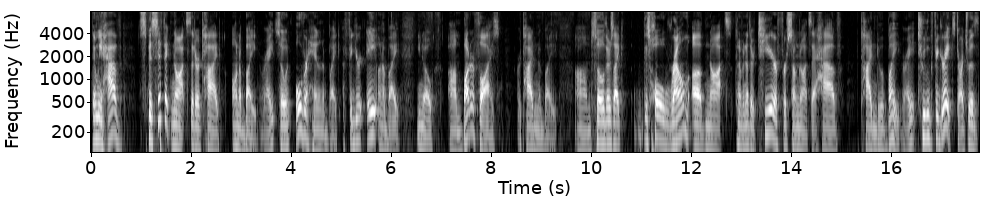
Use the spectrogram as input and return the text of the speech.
Then we have specific knots that are tied on a bite, right? So an overhand on a bight, a figure eight on a bite. you know, um, butterflies are tied in a bite. Um, so there's like this whole realm of knots, kind of another tier for some knots that have tied into a bite, right? Two loop figure eight starts with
